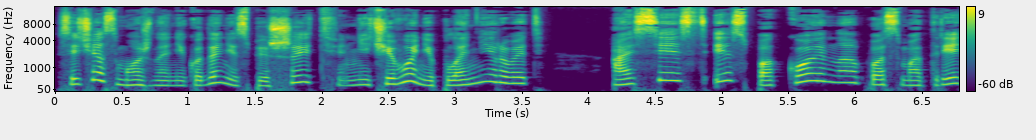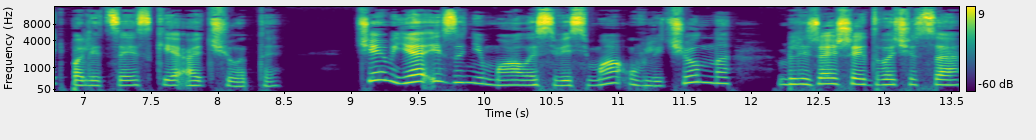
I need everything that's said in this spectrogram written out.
Сейчас можно никуда не спешить, ничего не планировать, а сесть и спокойно посмотреть полицейские отчеты чем я и занималась весьма увлеченно ближайшие два часа,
